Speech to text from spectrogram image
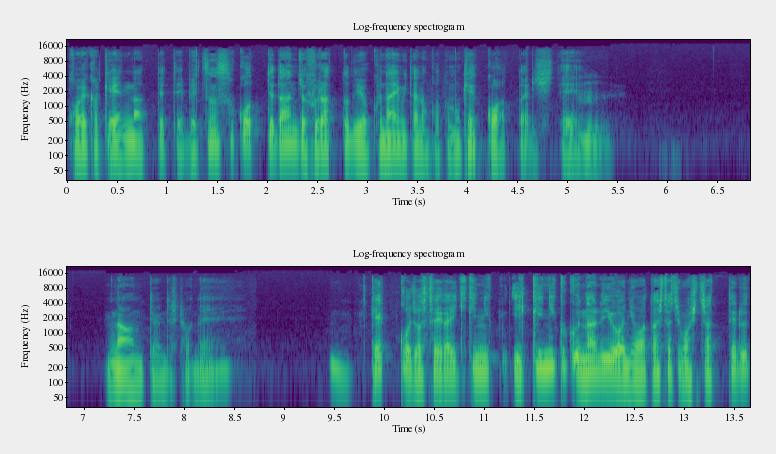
声かけになってて、別にそこって男女フラットで良くないみたいなことも結構あったりして、うん。なんて言うんでしょうね。結構女性が生きに生きにくくなるように私たちもしちゃってるっ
